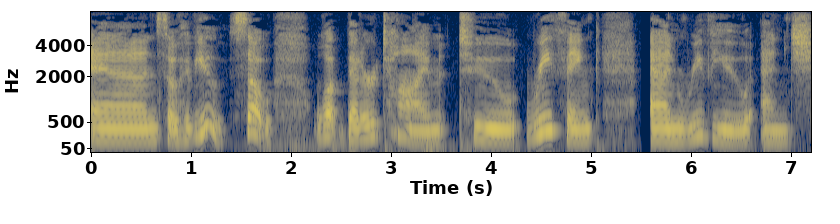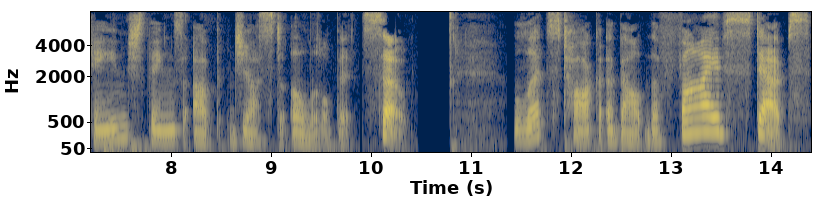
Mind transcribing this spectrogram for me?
and so have you. So, what better time to rethink and review and change things up just a little bit? So, let's talk about the five steps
